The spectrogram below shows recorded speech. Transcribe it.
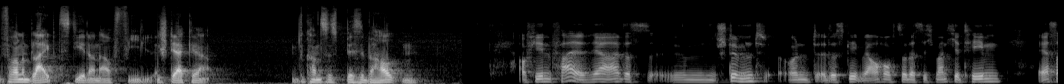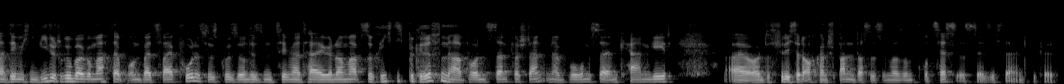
vor allem bleibt es dir dann auch viel stärker. Du kannst es besser behalten. Auf jeden Fall, ja, das ähm, stimmt. Und äh, das geht mir auch oft so, dass ich manche Themen, erst nachdem ich ein Video drüber gemacht habe und bei zwei Podiumsdiskussionen diesem Thema teilgenommen habe, so richtig begriffen habe und es dann verstanden habe, worum es da im Kern geht. Äh, und das finde ich dann auch ganz spannend, dass es immer so ein Prozess ist, der sich da entwickelt.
